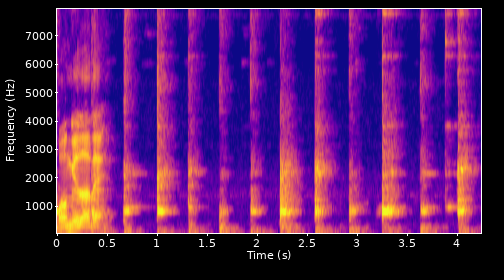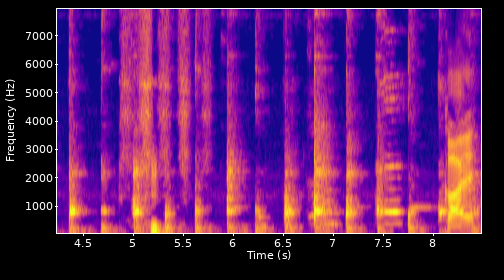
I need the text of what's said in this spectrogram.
होंगे दादा काय?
